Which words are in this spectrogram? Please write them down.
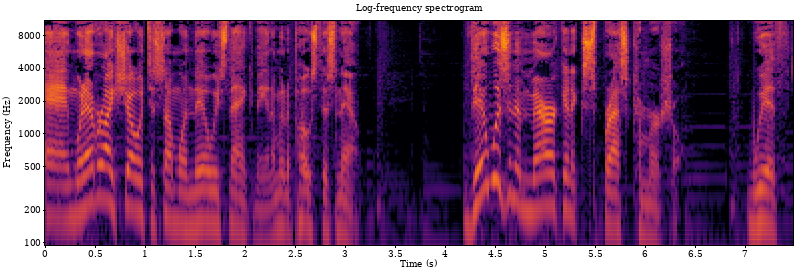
And whenever I show it to someone, they always thank me. And I'm going to post this now. There was an American Express commercial with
